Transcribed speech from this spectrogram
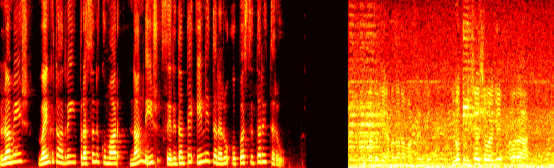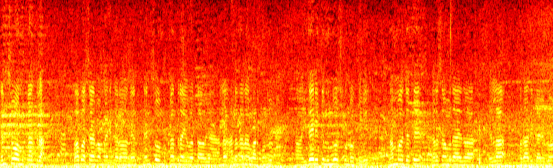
ರಮೇಶ್, ವೆಂಕಟಾದ್ರಿ ಪ್ರಸನ್ನಕುಮಾರ್ ನಂದೀಶ್ ಸೇರಿದಂತೆ ಇನ್ನಿತರರು ಉಪಸ್ಥಿತರಿದ್ದರು. ಅನುದಾನ ಮಾಡ್ತಾ ಇದ್ವಿ. ಇವತ್ತು ವಿಶೇಷವಾಗಿ ಅವರ ನೆನೆಸುವ ಮುಖಾಂತರ ಬಾಬಾ ಸಾಹೇಬ್ ಅಂಬೇಡ್ಕರ್ ನೆನ್ ಮುಖಾಂತರ ಇವತ್ತು ಅವ್ರಿಗೆ ಅನ್ನ, ಅನ್ನದಾನ ಮಾಡಿಕೊಂಡು ಇದೇ ರೀತಿ ಮುಂದುವರ್ಸ್ಕೊಂಡು ಹೋಗ್ತೀವಿ ನಮ್ಮ ಜೊತೆ ಕಲ ಸಮುದಾಯದ ಎಲ್ಲ ಪದಾಧಿಕಾರಿಗಳು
